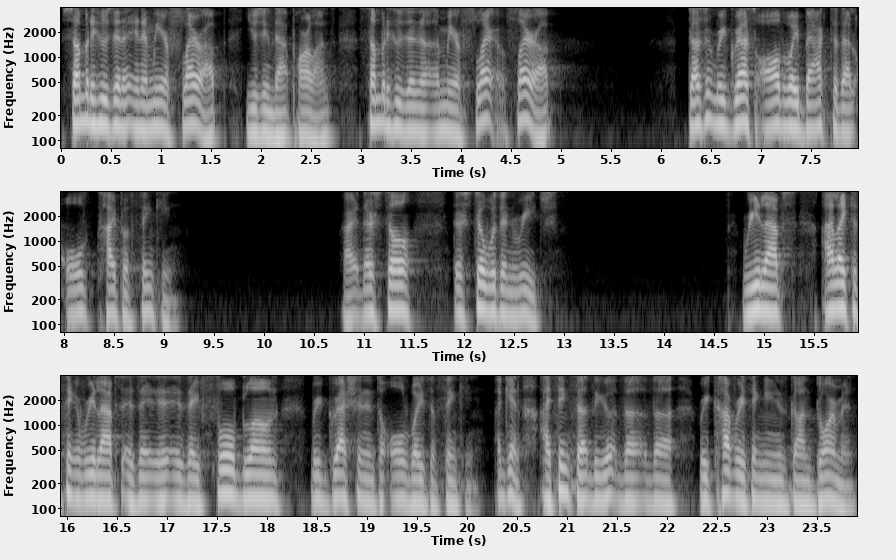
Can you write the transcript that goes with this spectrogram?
Somebody who's in a, in a mere flare up, using that parlance, somebody who's in a, a mere flare, flare up doesn't regress all the way back to that old type of thinking right? They're still they're still within reach. Relapse, I like to think of relapse as a is a full blown regression into old ways of thinking. Again, I think that the the the recovery thinking has gone dormant,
